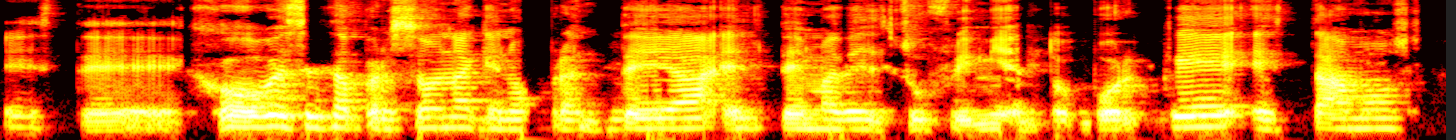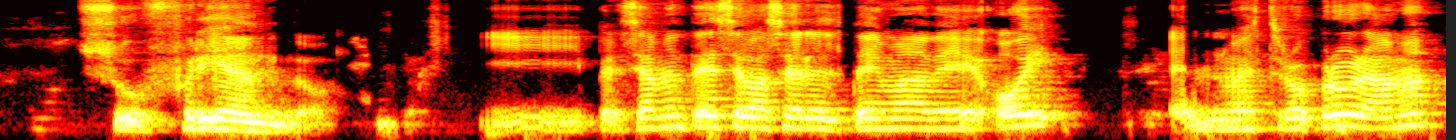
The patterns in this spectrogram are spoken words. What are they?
Este, Job es esa persona que nos plantea el tema del sufrimiento. ¿Por qué estamos sufriendo? Y precisamente ese va a ser el tema de hoy en nuestro programa.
